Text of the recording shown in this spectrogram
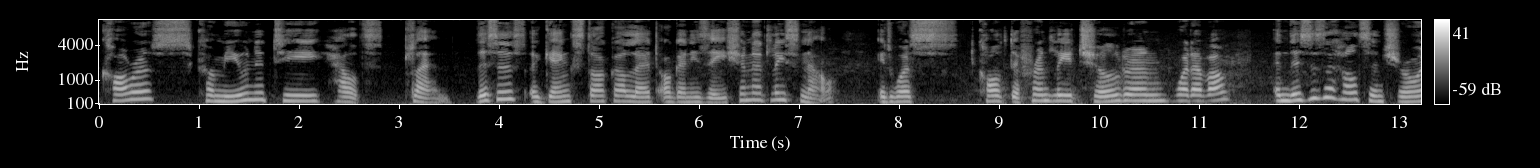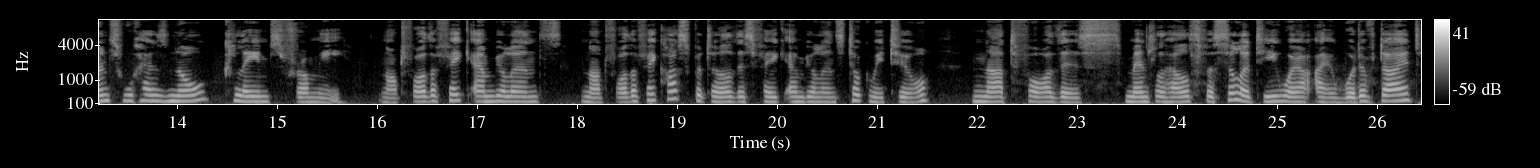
Chorus Community Health Plan. This is a gang stalker led organization, at least now. It was called differently, children, whatever. And this is a health insurance who has no claims from me. Not for the fake ambulance, not for the fake hospital this fake ambulance took me to, not for this mental health facility where I would have died.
